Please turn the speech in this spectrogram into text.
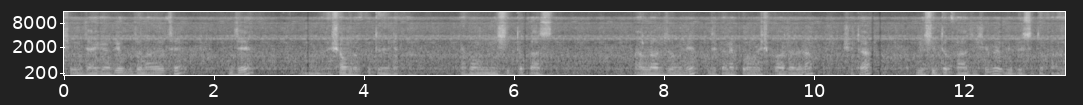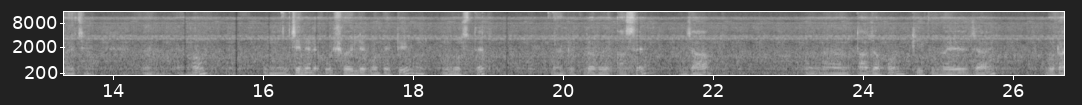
সেই জায়গাকে বোঝানো হয়েছে যে সংরক্ষিত এলাকা এবং নিষিদ্ধ কাজ আল্লাহর জমিনে যেখানে প্রবেশ করা যাবে না সেটা নিষিদ্ধ কাজ হিসেবে বিবেচিত করা হয়েছে। এবং জেনে রাখো শরীরের মধ্যে একটি গোস্তের আহ, টুকরা আছে যা তা যখন ঠিক হয়ে যায়, গোটা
